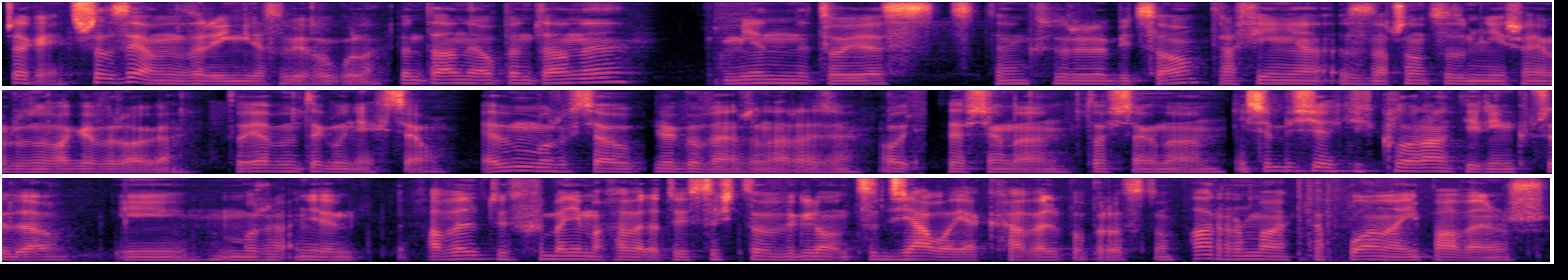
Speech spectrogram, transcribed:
Czekaj, trzeba zjadłem za ringi na sobie w ogóle. Pętany, opętany. Mienny to jest ten, który robi co? Trafienia znacząco zmniejszają równowagę wroga. To ja bym tego nie chciał. Ja bym może chciał jego węża na razie. Oj, to ja ściągnąłem, to ściągnąłem. I żeby się jakiś Cloranti ring przydał i może, nie wiem, Havel? Tu chyba nie ma Havela, to jest coś, co wygląda, co działa jak Havel po prostu. Arma, kapłana i pawęż.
